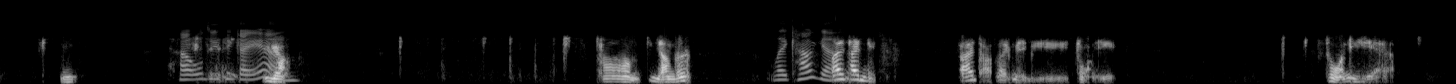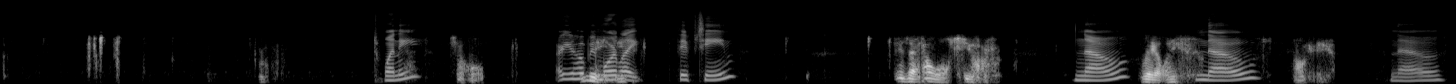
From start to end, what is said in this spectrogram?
Mm, How old do you think I am? Yeah. Um, younger? Like how young? I, I, I thought like maybe 20. 20, yeah. 20? So, Are you hoping more like 15? is that how old you are? No. Really? No. Okay. No.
